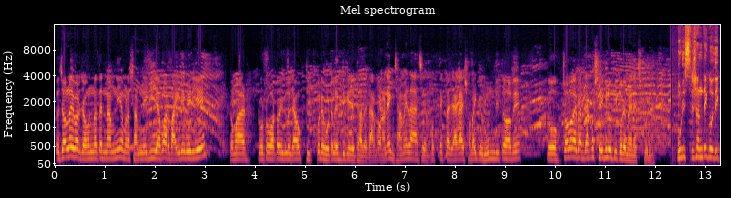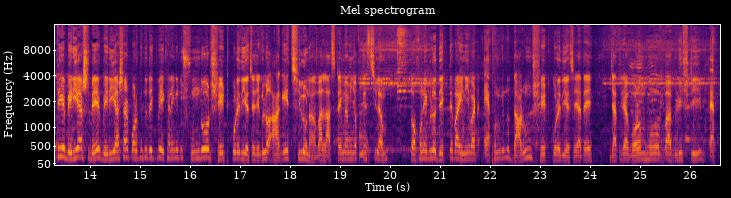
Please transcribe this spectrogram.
তো চলো এবার জগন্নাথের নাম নিয়ে আমরা সামনে এগিয়ে যাব, আর বাইরে বেরিয়ে তোমার টোটো, অটো এগুলো যা হোক ঠিক করে হোটেলের দিকে যেতে হবে। তারপর অনেক ঝামেলা আছে, প্রত্যেকটা জায়গায় সবাইকে রুম দিতে হবে। তো চলো এবার দেখো সেইগুলো কি করে ম্যানেজ করি। পুরী স্টেশন থেকে ওদিক থেকে বেরিয়ে আসবে। বেরিয়ে আসার পর কিন্তু দেখবে এখানে কিন্তু সুন্দর শেড করে দিয়েছে, যেগুলো আগে ছিল না বা লাস্ট টাইম আমি যখন এসেছিলাম, তখন এগুলো দেখতে পাইনি বাট এখন কিন্তু দারুণ শেড করে দিয়েছে। যাতে যাত্রীরা গরম হোক বা বৃষ্টি, এত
